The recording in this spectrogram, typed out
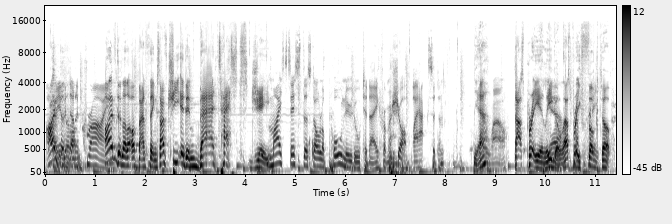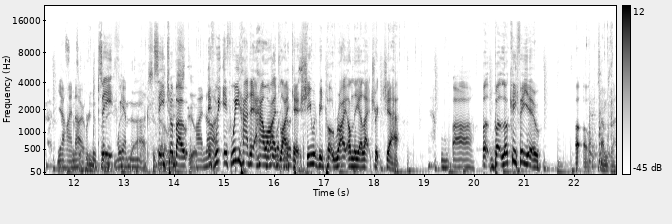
I've done, done a, a crime? I've done a lot of bad things. I've cheated in their tests, G. My sister stole a pool noodle today from a shop by accident. Yeah, Wow. that's pretty illegal. Yeah, that's pretty that's pretty- fucked up. Yeah, I know. pretty We- See- we, um, See, Tubbo, I know. if we if we had it how No I'd one like it, she would be put right on the electric chair. uh, But but lucky for you. Uh oh, Sam's there.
